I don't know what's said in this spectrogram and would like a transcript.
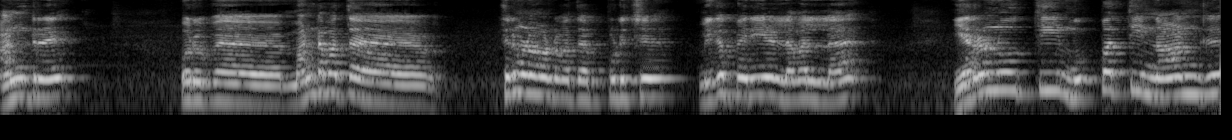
அன்று ஒரு மண்டபத்தை திருமண மண்டபத்தை பிடிச்சி மிகப்பெரிய லெவலில் இரநூத்தி முப்பத்தி நான்கு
